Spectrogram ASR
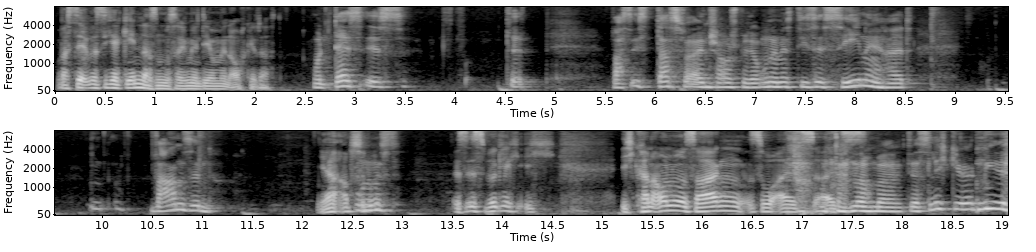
was der über sich ergehen lassen muss, habe ich mir in dem Moment auch gedacht. Und das ist. Das, was ist das für ein Schauspieler? Ohne Mist, diese Szene halt. Wahnsinn. Ja, absolut. Es ist wirklich, ich, ich kann auch nur sagen, so als. als Und dann nochmal, das Licht gehört mir.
